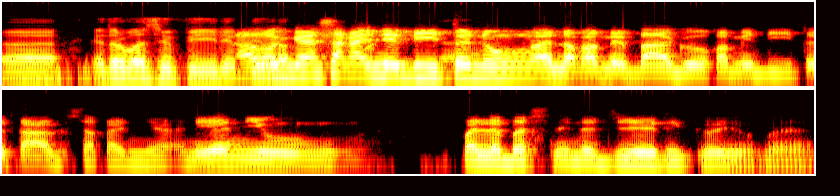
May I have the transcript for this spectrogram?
Ah, ito naman si Philip, Tawag nga sa kanya dito nung ano kami, bago kami dito, tawag sa kanya. Ano yan yung palabas ni na Jericho, yung uh,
